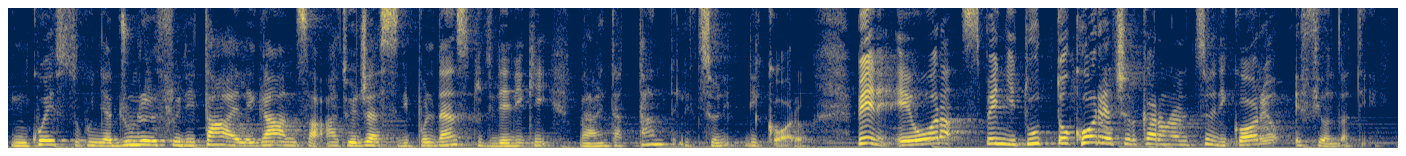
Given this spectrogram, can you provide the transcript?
in questo, quindi aggiungere fluidità, eleganza ai tuoi gesti di pole dance, tu ti dedichi veramente a tante lezioni di coreo. Bene, e ora spegni tutto, corri a cercare una lezione di coreo e fiondati.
